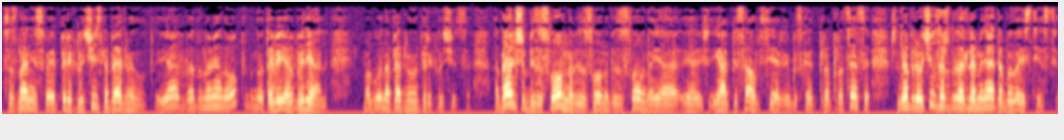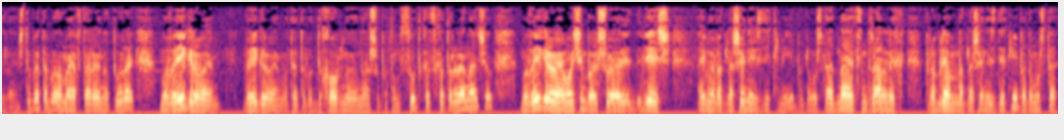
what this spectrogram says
в сознании своей переключись на 5 минут. Я в этот момент, оп, ну, это в идеале, могу на 5 минут переключиться. А дальше, безусловно, безусловно, безусловно, я, я, я описал все, как бы сказать, про процессы, чтобы я приучился, что для, для меня это было естественно, чтобы это было моей второй натурой. Мы выигрываем, выигрываем вот эту вот духовную нашу потом сутка, с которой я начал, мы выигрываем очень большую вещь, а именно в отношениях с детьми, потому что одна из центральных проблем в отношениях с детьми, потому что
